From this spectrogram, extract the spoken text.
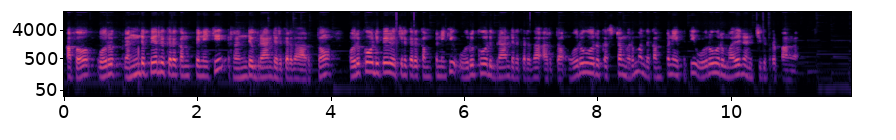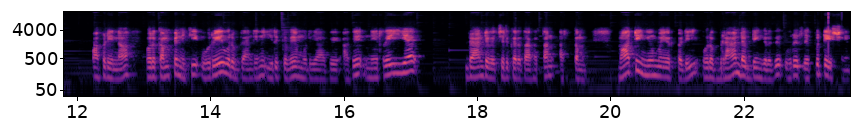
அப்போ ஒரு ரெண்டு பேர் இருக்கிற கம்பெனிக்கு ரெண்டு பிராண்ட் இருக்கிறதா அர்த்தம்? ஒரு கோடி பேர் வச்சிருக்கிற கம்பெனிக்கு ஒரு கோடி பிராண்ட் இருக்கிறதா அர்த்தம்? ஒரு ஒரு கஸ்டமரும் அந்த கம்பெனியை பத்தி ஒரு ஒரு மாதிரி நினைச்சுக்கிட்டு இருப்பாங்க. அப்படின்னா ஒரு கம்பெனிக்கு ஒரே ஒரு பிராண்டுன்னு இருக்கவே முடியாது. அது நிறைய பிராண்ட் வச்சிருக்கிறதாகத்தான் அர்த்தம். மார்டி நியூமேயர் படி ஒரு பிராண்ட் அப்படிங்கிறது ஒரு ரெப்புடேஷன்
